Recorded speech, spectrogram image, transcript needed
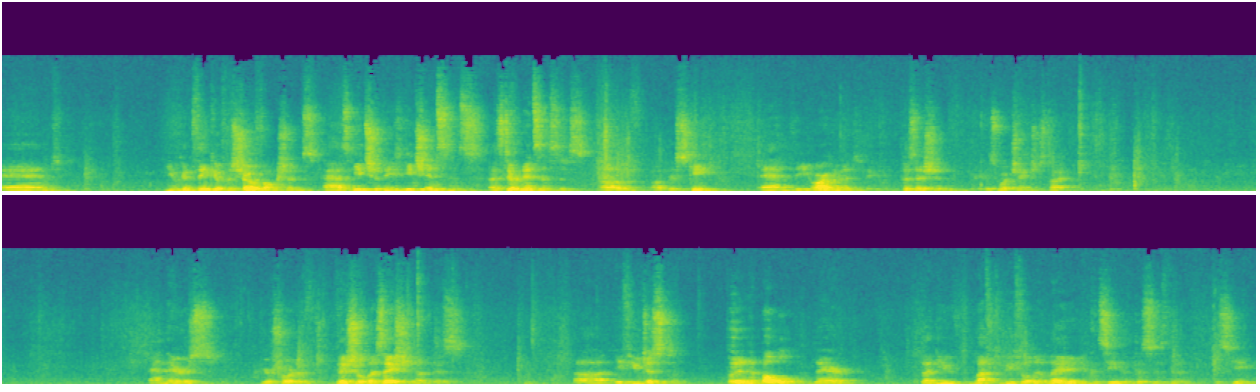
And you can think of the show functions as each of these, each instance, as different instances of, of the scheme. And the argument position is what changes type. And there's your sort of visualization of this. Uh, if you just put in a bubble there that you've left to be filled in later, you can see that this is the, the scheme.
